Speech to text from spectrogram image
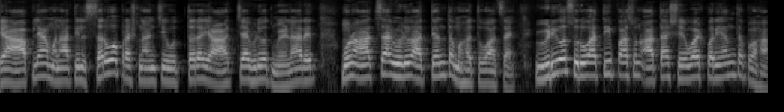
या आपल्या मनातील सर्व प्रश्नांची उत्तरं या आजच्या व्हिडिओत मिळणार आहेत. म्हणून आजचा व्हिडिओ अत्यंत महत्त्वाचा आहे. व्हिडिओ सुरुवातीपासून आता शेवटपर्यंत पहा.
